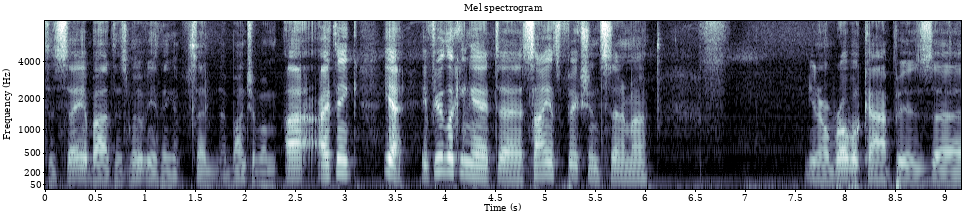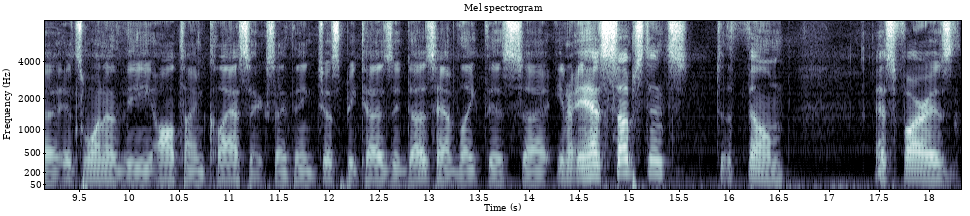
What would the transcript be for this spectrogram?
to say about this movie. I think I've said a bunch of them. Uh, I think, yeah, if you're looking at uh, science fiction cinema, you know, RoboCop is uh, it's one of the all-time classics. I think just because it does have like this, uh, you know, it has substance to the film as far as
